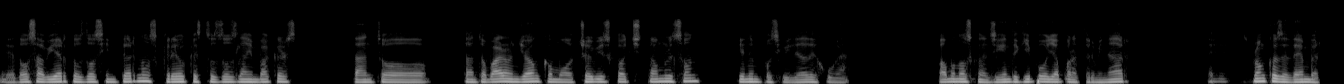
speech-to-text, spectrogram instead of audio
eh, dos abiertos, dos internos, creo que estos dos linebackers, tanto, tanto Byron Young como Travis Hodge Tomlinson, tienen posibilidad de jugar. Vámonos con el siguiente equipo ya para terminar. Eh, los Broncos de Denver.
